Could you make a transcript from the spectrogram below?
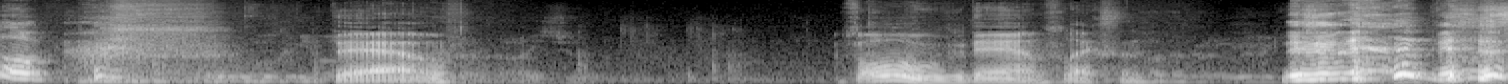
oh, Damn. Oh, damn, flexing. This is this is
